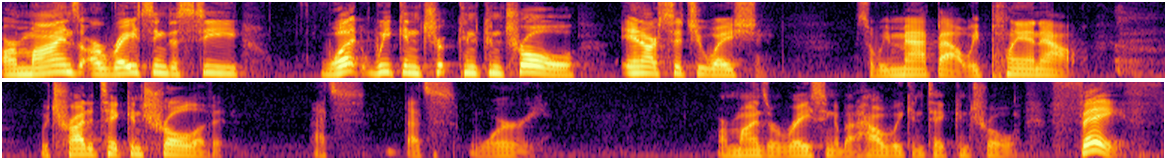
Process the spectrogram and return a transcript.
Our minds are racing to see what we can, tr- can control in our situation. So we map out, we plan out, we try to take control of it. That's, that's worry. Our minds are racing about how we can take control. Faith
